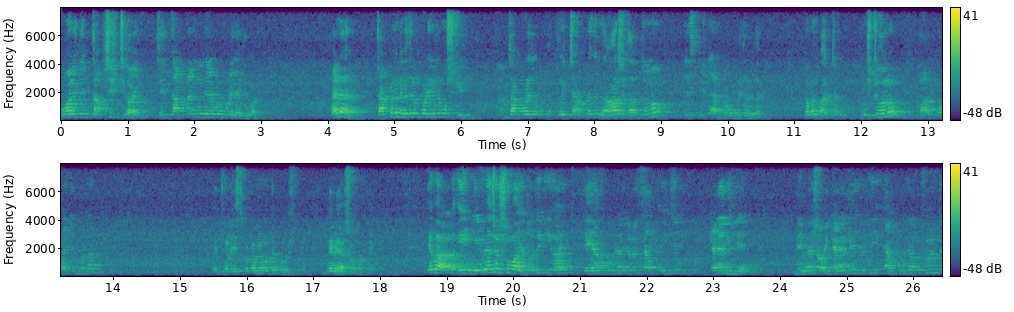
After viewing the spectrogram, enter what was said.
ওয়ালে যে চাপ সৃষ্টি হয়, সেই চাপটা কিন্তু এর উপর পড়ে যেতে পারে। হ্যাঁ না? চাপটা কিন্তু ভেতরে পড়ে গেলে মুশকিল। চাপ পড়ে ওই চাপটা যে না আসে, তার জন্য টেস্টিসটা একদম ভিতরে থাকে। যখন বাচ্চা মিষ্ট হলো, তারপরে কিন্তু ওটা ওই থলি স্কোটামের মধ্যে প্রবেশ করে, নেমে আসে ওখান থেকে। এবার এই নেমে আসার সময় যদি কি হয়, এই অ্যাবডোমিনাল এই যে ক্যানেল দিয়ে নেমে আসা ওই ক্যানেল দিয়ে যদি অ্যাবডোমিনাল ফ্লুইডটা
